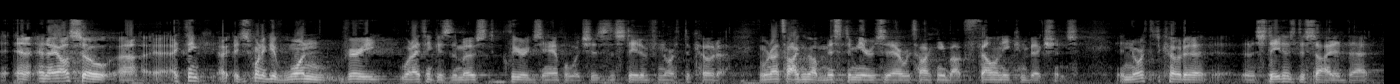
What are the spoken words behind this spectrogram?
And, and, I also, uh, I think, I just want to give one very, what I think is the most clear example, which is the state of North Dakota. And we're not talking about misdemeanors there, we're talking about felony convictions. In North Dakota, the state has decided that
